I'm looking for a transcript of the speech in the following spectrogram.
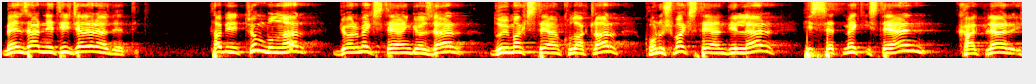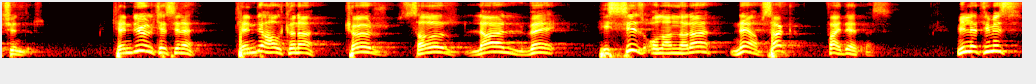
benzer neticeler elde ettik. Tabii tüm bunlar görmek isteyen gözler, duymak isteyen kulaklar, konuşmak isteyen diller, hissetmek isteyen kalpler içindir. Kendi ülkesine, kendi halkına kör, sağır, lal ve hissiz olanlara ne yapsak fayda etmez. Milletimiz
